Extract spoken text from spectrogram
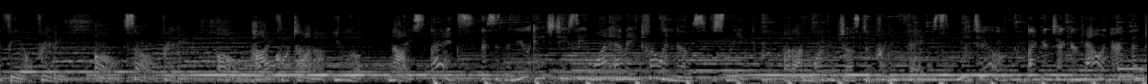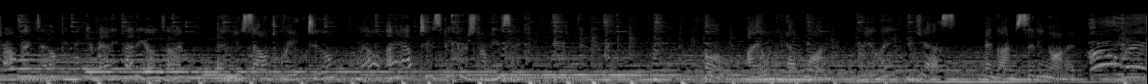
I feel pretty. Oh, so pretty. Oh, hi Cortana. You look nice. Thanks. This is the new HTC One M8 for Windows. Sweet. But I'm more than just a pretty face. Me too. I can check your calendar and traffic to help you make your mani-pedi on time. And you sound great too? Well, I have two speakers for music. Oh, I only have one. Really? Yes, and I'm sitting on it. Oh,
